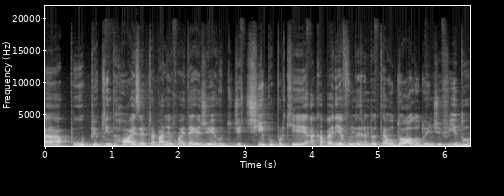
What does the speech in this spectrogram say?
a Pulp e o Kindhäuser trabalham com a ideia de erro de tipo, porque acabaria vulnerando até o dolo do indivíduo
